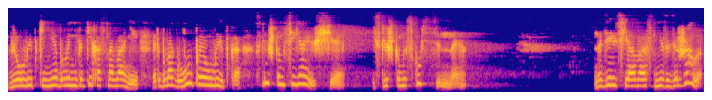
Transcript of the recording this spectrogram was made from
Для улыбки не было никаких оснований. Это была глупая улыбка, слишком сияющая и слишком искусственная. «Надеюсь, я вас не задержала?»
